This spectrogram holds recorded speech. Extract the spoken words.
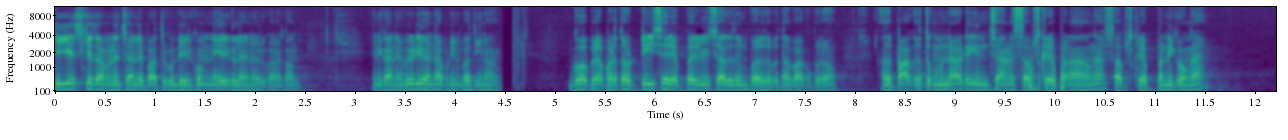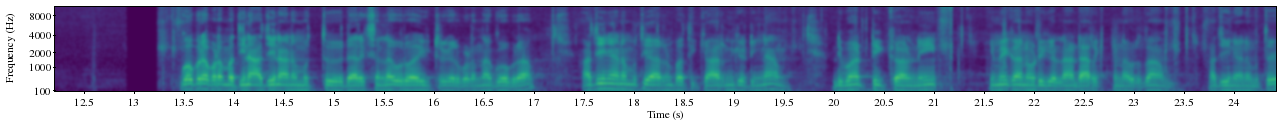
டிஎஸ்கே தமிழன் சேனலை பார்த்து கொண்டிருக்கும் நேர்கள் என்ன வணக்கம். இன்றைக்கான வீடியோ என்ன அப்படின்னு பார்த்தீங்கன்னா கோபுரா படத்தோட டீசர் எப்போ ரிலீஸ் ஆகுதுன்னு போகிறத பற்றி தான் பார்க்க போகிறோம் அதை பார்க்குறதுக்கு முன்னாடி இந்த சேனலை சப்ஸ்கிரைப் பண்ணாதவங்க சப்ஸ்கிரைப் பண்ணிக்கோங்க. கோபுரா படம் பார்த்தீங்கன்னா அஜய் ஞானமுத்து டேரெக்ஷனில் உருவாகிட்டு இருக்கிற படம் தான் கோபுரா. அஜய் ஞானமுத்து யாருன்னு பார்த்து யாருன்னு கேட்டிங்கன்னா டிபாட்டிக் காலனி இமேகா நோடிகள்லாம் எல்லாம் டைரக்ட் பண்ணவர் தான் அஜய் ஞானமுத்து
